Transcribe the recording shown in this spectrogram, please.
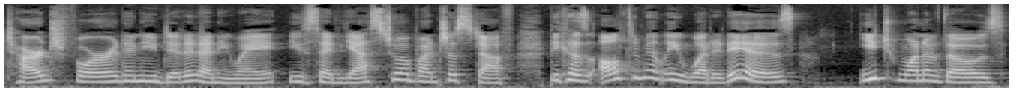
charged forward and you did it anyway. You said yes to a bunch of stuff because ultimately, what it is, each one of those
